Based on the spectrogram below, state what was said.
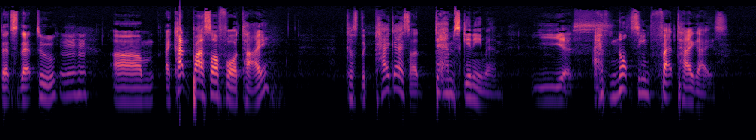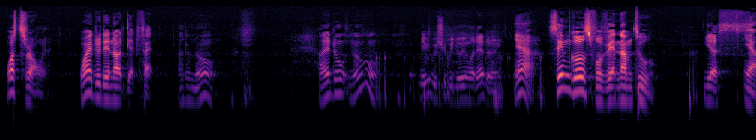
that's that too. Mhm. Um, I can't pass off for Thai because the Thai guys are damn skinny, man. Yes. I have not seen fat Thai guys. What's wrong with? Why do they not get fat? I don't know. I don't know. Maybe we should be doing what they're doing. Yeah. Same goes for Vietnam too. Yes. Yeah.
